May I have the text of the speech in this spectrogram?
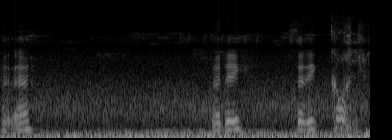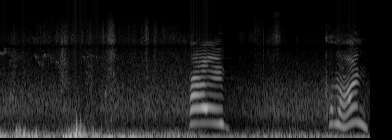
Right there. Ready? Steady. Go on. Tobe! Come on.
